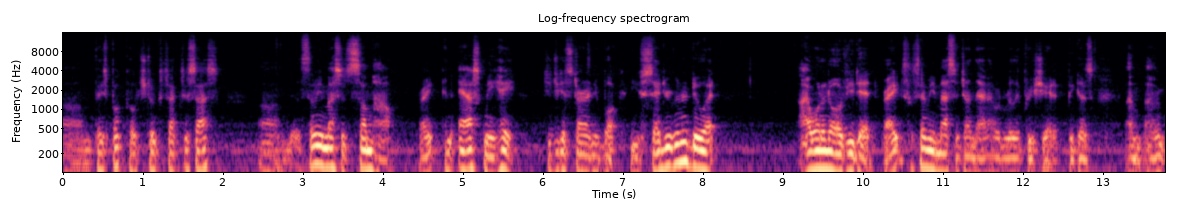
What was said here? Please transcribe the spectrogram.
um, Facebook, Coach to Expect Success. Um, send me a message somehow, right? And ask me, hey, did you get started on your book? You said you're going to do it. I want to know if you did, right? So send me a message on that. I would really appreciate it because I'm, I'm,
